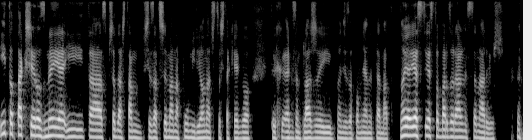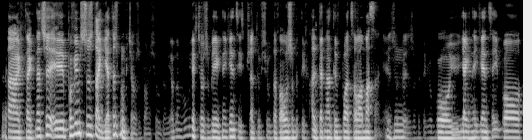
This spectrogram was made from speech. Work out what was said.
i to tak się rozmyje i ta sprzedaż tam się zatrzyma na pół miliona czy coś takiego tych egzemplarzy i będzie zapomniany temat. No jest, jest to bardzo realny scenariusz. Tak, tak. Znaczy, yy, powiem szczerze, tak, ja też bym chciał, żeby on się udał. Ja bym w ogóle chciał, żeby jak najwięcej sprzętów się udawało, żeby tych alternatyw była cała masa, nie? Żeby, mm -hmm. żeby tego było jak najwięcej, bo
